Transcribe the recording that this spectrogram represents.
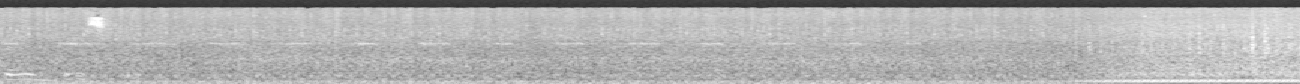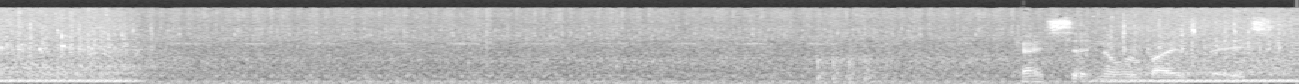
head biscuit. Guy's sitting over by his base.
